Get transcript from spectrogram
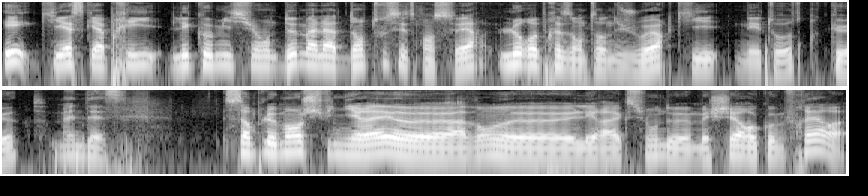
Et qui est-ce qui a pris les commissions de malade dans tous ces transferts? Le représentant du joueur, qui n'est autre que Mendes. Simplement, je finirai euh, avant euh, les réactions de mes chers confrères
